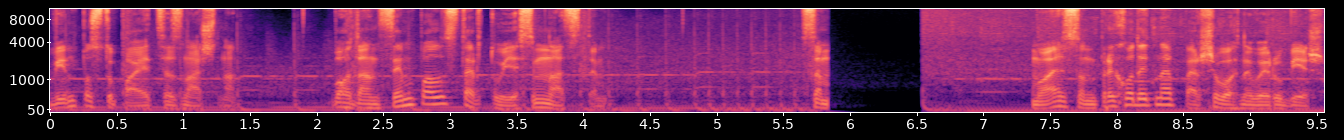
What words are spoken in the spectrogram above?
він поступається значно. Богдан Симпал стартує 17-тим. Самуельсон приходить на перший вогневий рубіж.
